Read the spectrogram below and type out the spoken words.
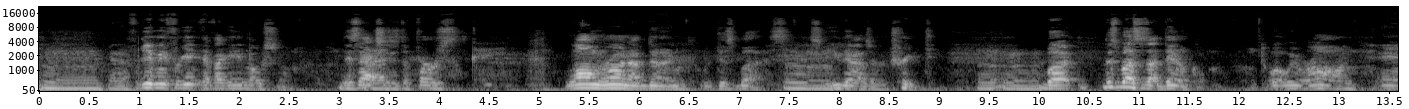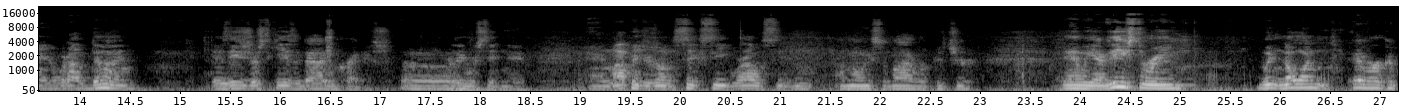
Mm, And uh, forgive me, forget if I get emotional. This actually is the first long run I've done with this bus. So Mm. you guys are a treat. mm-mm. But this bus is identical to what we were on. And what I've done is these are just the kids that died in crash where they were sitting at. And my picture's on the sixth seat where I was sitting. I'm the only survivor picture. And we have these three. When no one ever could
